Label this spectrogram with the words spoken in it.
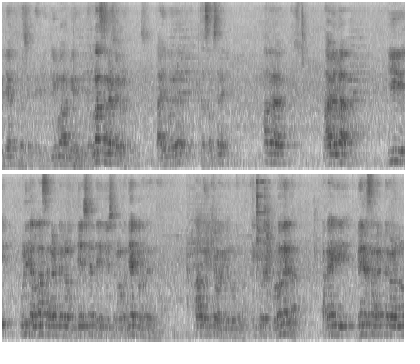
ವಿದ್ಯಾರ್ಥಿ ಪರಿಷತ್ ಇದ್ದೀವಿ. ಭೀಮ ಆರ್ಮಿ ಇದ್ದೀವಿ. ಎಲ್ಲ ಸಂಘಟನೆಗಳು ತಾಯಿ ಬೇರೆ ಸಂಸ್ಥೆ ಆದ್ರೆ ನಾವೆಲ್ಲ ಈ ಉಳಿದ ಎಲ್ಲ ಸಂಘಟನೆಗಳ ಉದ್ದೇಶ ದೇಶ ದೇಶಗಳು ಒಂದೇ ಆಗಿರೋದ್ರಿಂದ ನಾವು ಐಕ್ಯವಾಗಿ ಇರುವುದಿಲ್ಲ ಐಕ್ಯವಾಗಿ ಕೊಡೋದೇ ಇಲ್ಲ. ಹಾಗಾಗಿ ಬೇರೆ ಸಂಘಟನೆಗಳನ್ನು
